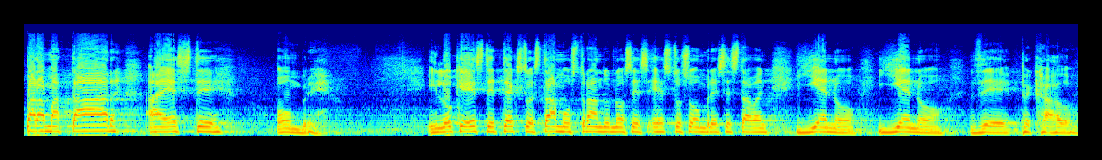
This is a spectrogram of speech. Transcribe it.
para matar a este hombre. Y lo que este texto está mostrándonos es estos hombres estaban lleno, lleno de pecado,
